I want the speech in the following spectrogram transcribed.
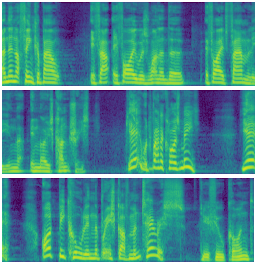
and then I think about if I, if I was one of the if I had family in the, in those countries, yeah, it would radicalise me. Yeah, I'd be calling the British government terrorists. Do you feel conned?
